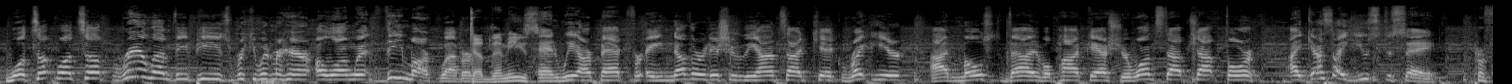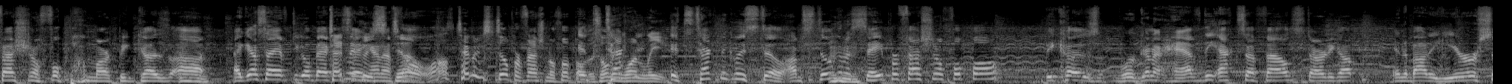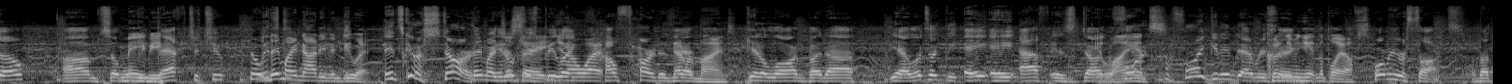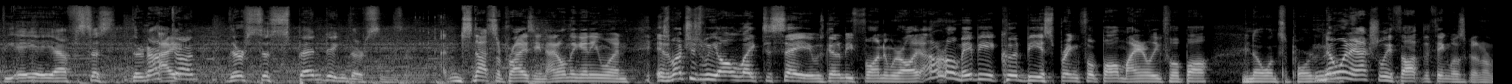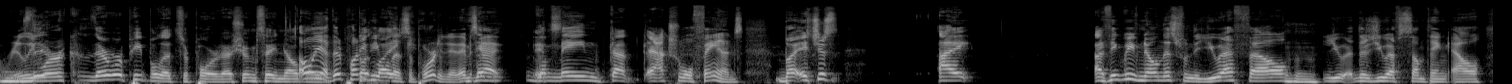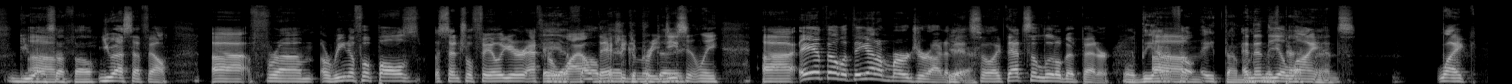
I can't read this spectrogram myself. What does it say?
What's up? What's up? Real MVPs, Ricky Widmer here, along with the Mark Weber. Dub them ease. And we are back for another edition of the Onside Kick right here on Most Valuable Podcast, your one stop shop for, I guess I used to say professional football, Mark, because uh, I guess I have to go back to saying technically NFL. still, well, it's technically still professional football. There's only one league. It's technically still. I'm still going to Mm-hmm. say professional football because we're going to have the XFL starting up in about a year or so. Um, so we'll be Maybe. back to two. No, they might not even do it. It's going to start. They might It'll just say, be "You like, know what? How far does Never that mind." get along? But uh, yeah, it looks like the AAF is done. The Before- Alliance. Before, I get into everything, Couldn't even get in the playoffs. what were your thoughts about the AAF? They're not I- done. They're suspending their season. It's not surprising. I don't think anyone, as much as we all like to say it was going to be fun, and we are all like, I don't know, maybe it could be a spring football, minor league football. No one supported. It? No it. one actually thought the thing was going to really there, work. There were people that supported. I shouldn't say no. Oh yeah, there are plenty of people that supported it. I mean, the, got, the main. got actual fans, but it's just I. I think we've known this from the UFL. U, there's UF something L. USFL. Um, USFL. Uh, from Arena Football's essential failure after a while. They actually did pretty decently. Uh, AFL, but they got a merger out of Yeah. it. So, like, that's a little bit better. Well, the NFL ate them Um, And then the Pac-Man. Alliance. Like,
